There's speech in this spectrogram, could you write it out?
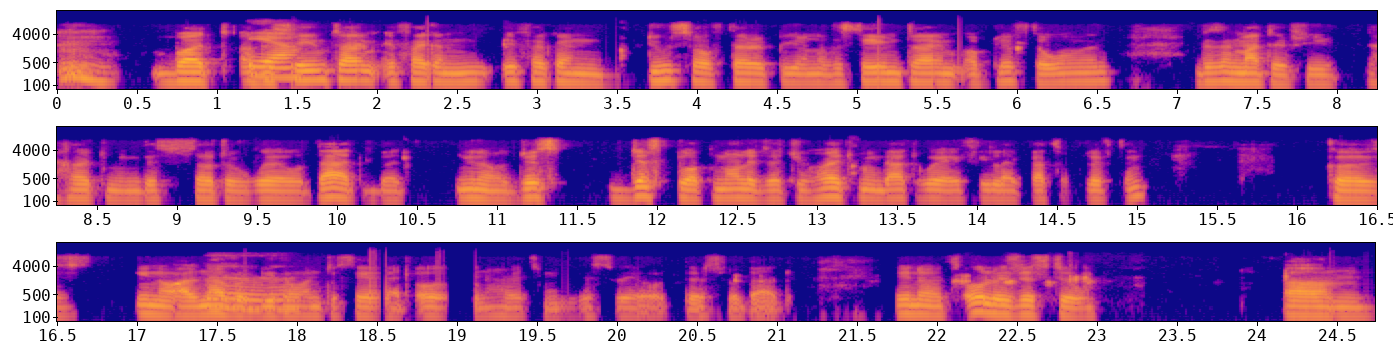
But at Yeah. the same time, if I can if I can do self therapy and at the same time uplift the woman, it doesn't matter if she hurt me in this sort of way or that, but you know, just just to acknowledge that you hurt me in that way, I feel like that's uplifting. Because you know, I'll never be the Mm. one to say that oh, it hurts me this way or this or that. You know, it's always just to um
